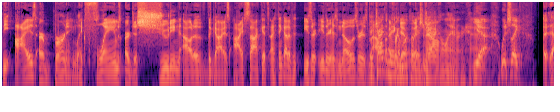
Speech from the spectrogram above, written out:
The eyes are burning, like flames are just shooting out of the guy's eye sockets, and I think out of his, either either his nose or his They mouth. tried to I make him forget look like a jack o' lantern. Yeah, which like uh,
